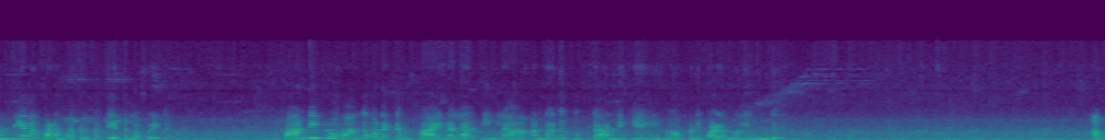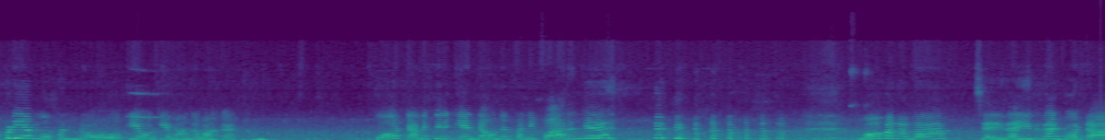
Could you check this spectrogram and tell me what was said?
கம்மியாக தான் படம் பார்த்துருப்பேன் தியேட்டரில் போயிட்டு. பாண்டி ப்ரோ வாங்க வணக்கம். ஹாய் நல்லா இருக்கீங்களா? அண்ணானு கூப்பிட்டா அன்னைக்கு அப்படி பழமொழி உண்டு. அப்படியா மோகன் ப்ரோ ஓகே ஓகே வாங்க வாங்க. கோட் அனுப்பியிருக்கேன். டவுன்லோட் பண்ணி பாருங்க. மோகன் அண்ணா சரிதான் இதுதான் கோட்டா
